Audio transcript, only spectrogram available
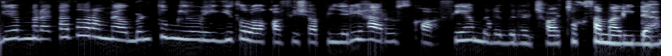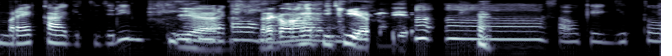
dia mereka tuh orang Melbourne tuh milih gitu loh coffee shopnya. Jadi harus kopi yang bener-bener cocok sama lidah mereka gitu. Jadi Iya. mereka langsung Mereka orangnya picky ya ya? Heeh, selalu kayak gitu.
